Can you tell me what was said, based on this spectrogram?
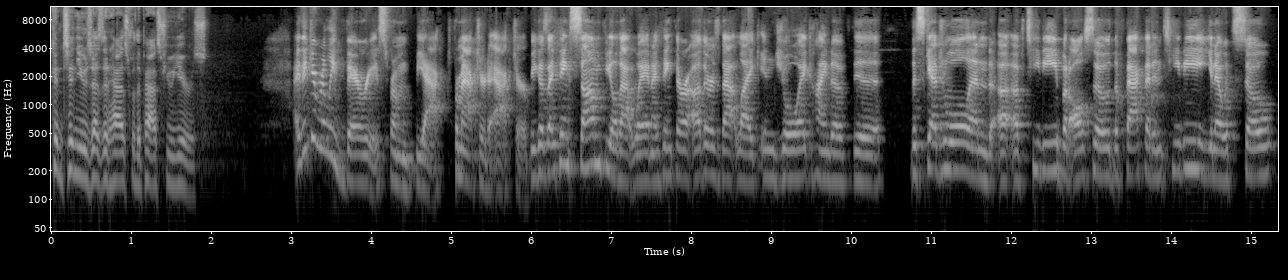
continues as it has for the past few years? I think it really varies from the act from actor to actor because I think some feel that way, and I think there are others that like enjoy kind of the the schedule and uh, of TV, but also the fact that in TV, you know, it's so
